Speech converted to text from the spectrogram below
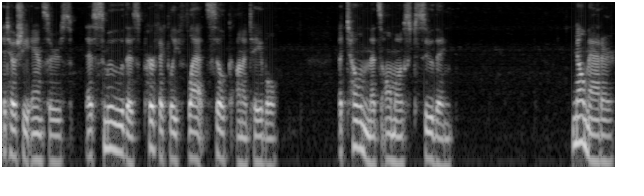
Hitoshi answers, as smooth as perfectly flat silk on a table, a tone that's almost soothing. No matter.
